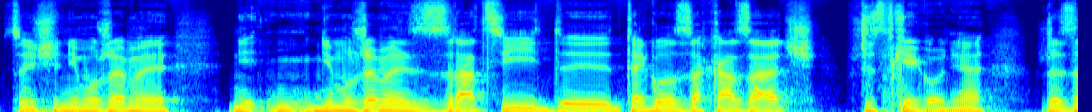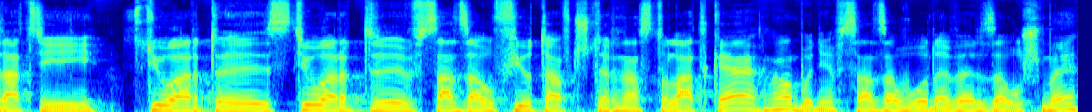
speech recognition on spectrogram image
W sensie nie możemy, nie, nie możemy z racji y, tego zakazać wszystkiego, nie? Że z racji Stewart, y, Stewart y, wsadzał fiuta w 14-latkę, albo nie wsadzał, whatever, załóżmy,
